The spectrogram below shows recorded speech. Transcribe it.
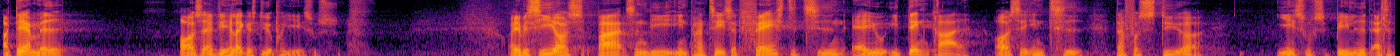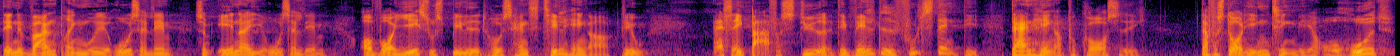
Og dermed også, at vi heller ikke har styr på Jesus. Og jeg vil sige også, bare sådan lige i en parentes, at fastetiden er jo i den grad også en tid, der forstyrrer Jesus-billedet. Altså denne vandring mod Jerusalem, som ender i Jerusalem, og hvor Jesus-billedet hos hans tilhængere blev altså ikke bare forstyrret, det væltede fuldstændig, da han hænger på korset. Ikke? Der forstår de ingenting mere overhovedet.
